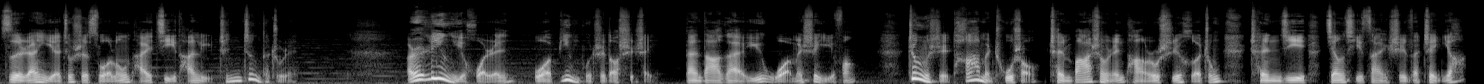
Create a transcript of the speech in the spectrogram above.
自然也就是锁龙台祭坛里真正的主人。而另一伙人，我并不知道是谁，但大概与我们是一方。正是他们出手，趁八圣人躺入石河中，趁机将其暂时的镇压，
